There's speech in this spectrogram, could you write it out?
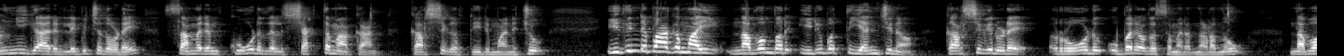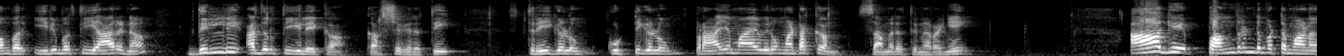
അംഗീകാരം ലഭിച്ചതോടെ സമരം കൂടുതൽ ശക്തമാക്കാൻ കർഷകർ തീരുമാനിച്ചു. ഇതിന്റെ ഭാഗമായി നവംബർ ഇരുപത്തിയഞ്ചിന് കർഷകരുടെ റോഡ് ഉപരോധ സമരം നടന്നു. നവംബർ ഇരുപത്തിയാറിന് ദില്ലി അതിർത്തിയിലേക്ക് കർഷകരെത്തി. സ്ത്രീകളും കുട്ടികളും പ്രായമായവരും അടക്കം സമരത്തിനിറങ്ങി. ആകെ പന്ത്രണ്ട് വട്ടമാണ്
